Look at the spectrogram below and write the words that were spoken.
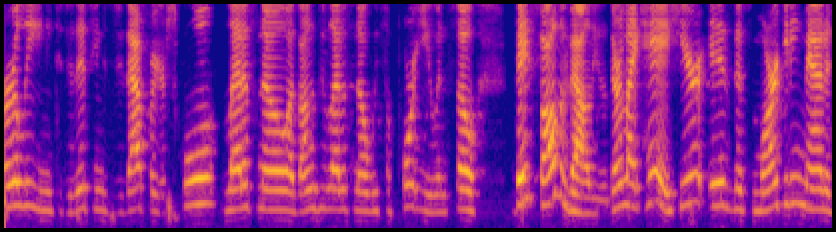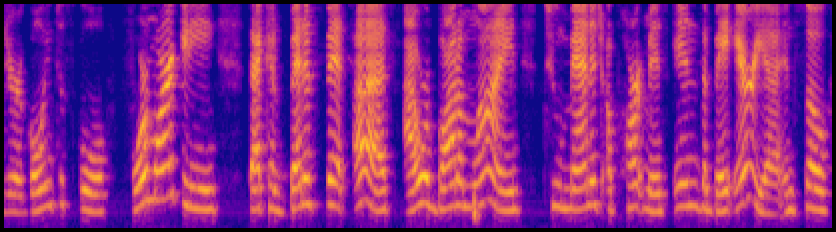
early, you need to do this, you need to do that for your school. Let us know. As long as you let us know, we support you. And so they saw the value. They're like, hey, here is this marketing manager going to school for marketing that can benefit us, our bottom line, to manage apartments in the Bay Area. And so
